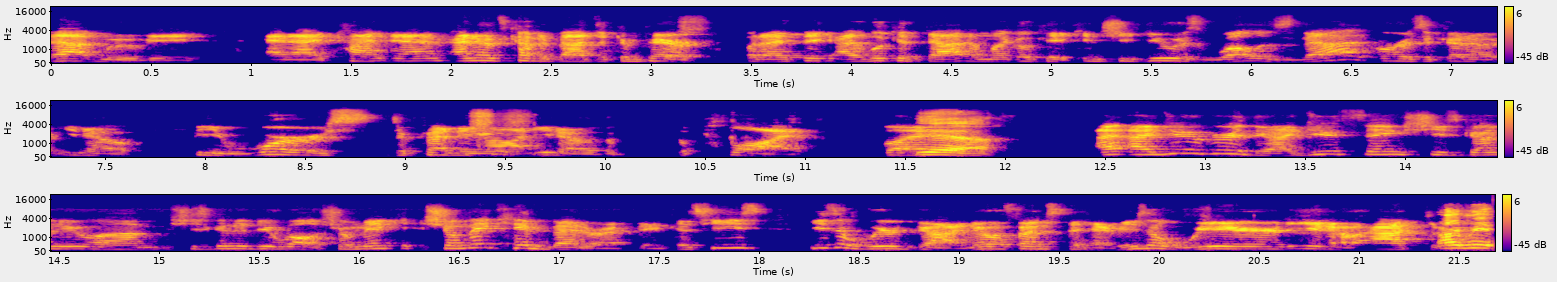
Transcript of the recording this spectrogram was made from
that movie, and I kind and I know it's kind of bad to compare, but I think I look at that. I'm like, okay, can she do as well as that, or is it gonna, you know, be worse depending on you know the, the plot? But yeah. I, I do agree with you. I do think she's going to um she's going to do well. She'll make she'll make him better. I think because he's he's a weird guy. No offense to him. He's a weird you know actor. I mean,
